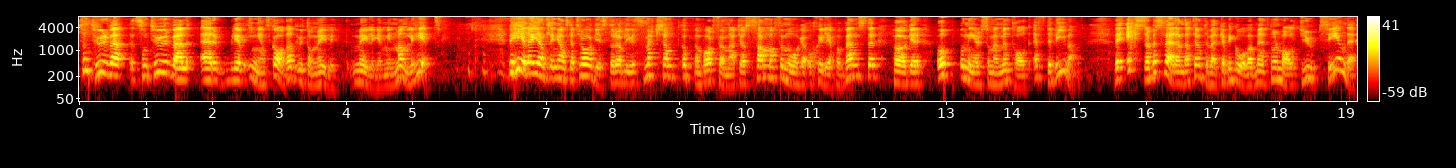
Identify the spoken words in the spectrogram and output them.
Som tur väl, som tur väl är blev ingen skadad utom möjligt, möjligen min manlighet. Det hela är egentligen ganska tragiskt och det har blivit smärtsamt uppenbart för mig att jag har samma förmåga att skilja på vänster, höger, upp och ner som en mentalt efterbliven. Det är extra besvärande att jag inte verkar begåvad med ett normalt djupseende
